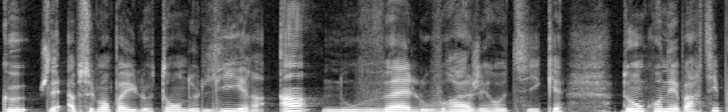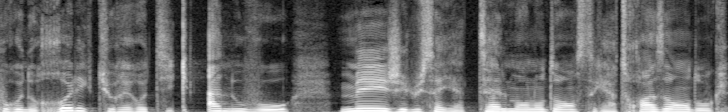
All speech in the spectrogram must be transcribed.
que je n'ai absolument pas eu le temps de lire un nouvel ouvrage érotique. Donc on est parti pour une relecture érotique à nouveau. Mais j'ai lu ça il y a tellement longtemps, c'était il y a trois ans, donc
